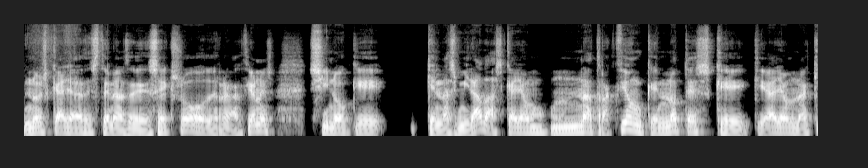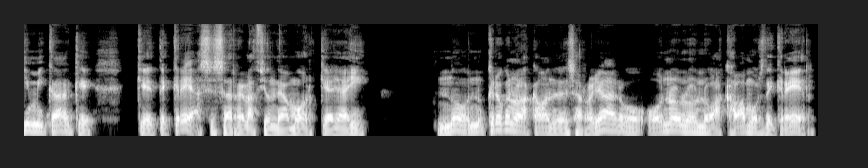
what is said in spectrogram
no es que haya escenas de sexo o de relaciones, sino que, que en las miradas, que haya una atracción, que notes que, que haya una química, que, que te creas esa relación de amor que hay ahí. No, no creo que no la acaban de desarrollar o, no lo no, acabamos de creer.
